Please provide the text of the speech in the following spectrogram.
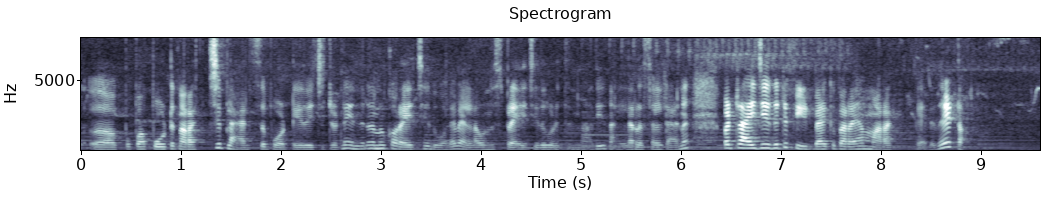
പോട്ട് നിറച്ച് പ്ലാന്റ്സ് പോട്ട് ചെയ്ത് വെച്ചിട്ടുണ്ട്. എന്നിട്ട് നമ്മൾ കുറേശ്ശെ ഇതുപോലെ വെള്ളം ഒന്ന് സ്പ്രേ ചെയ്ത് കൊടുത്തിരുന്നാൽ മതി. നല്ല റിസൾട്ടാണ് അപ്പോൾ ട്രൈ ചെയ്തിട്ട് ഫീഡ്ബാക്ക് പറയാൻ മറക്കരുത് കേട്ടോ.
